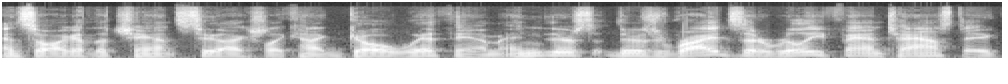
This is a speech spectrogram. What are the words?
and so I got the chance to actually kind of go with him. And there's there's rides that are really fantastic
